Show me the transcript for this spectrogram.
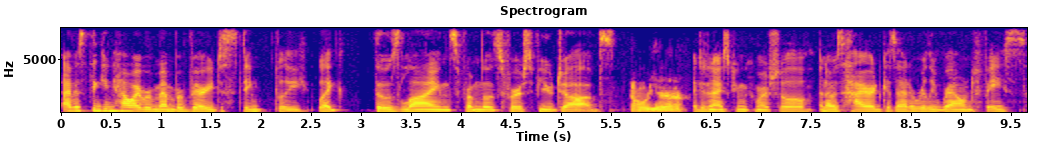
I was thinking how I remember very distinctly, like those lines from those first few jobs. Oh, yeah. I did an ice cream commercial and I was hired because I had a really round face.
